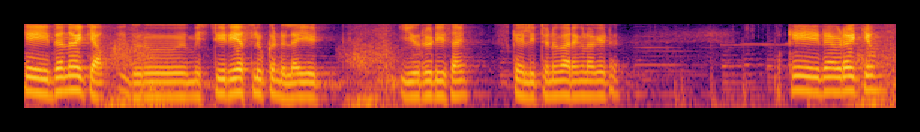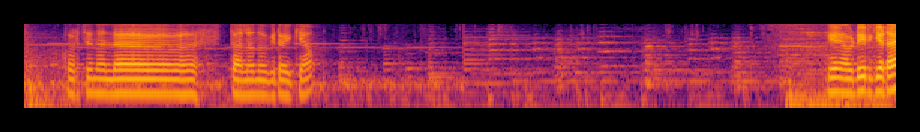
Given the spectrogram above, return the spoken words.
ഓക്കെ ഇതൊന്ന് വെക്കാം. ഇതൊരു മിസ്റ്റീരിയസ് ലുക്ക് ഉണ്ടല്ലോ ഈ ഈ ഒരു ഡിസൈൻ സ്കെലിറ്റനും കാര്യങ്ങളൊക്കെ ആയിട്ട്. ഓക്കെ ഇതെവിടെ വയ്ക്കും കുറച്ച് നല്ല സ്ഥലം നോക്കിയിട്ട് വയ്ക്കാം ഓക്കെ അവിടെ ഇരിക്കട്ടെ.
